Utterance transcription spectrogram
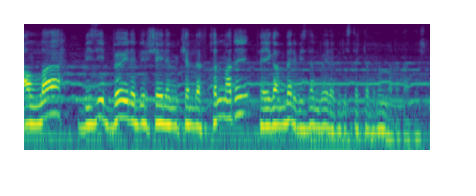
Allah bizi böyle bir şeyle mükellef kılmadı. Peygamber bizden böyle bir istekte bulunmadı kardeşler.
